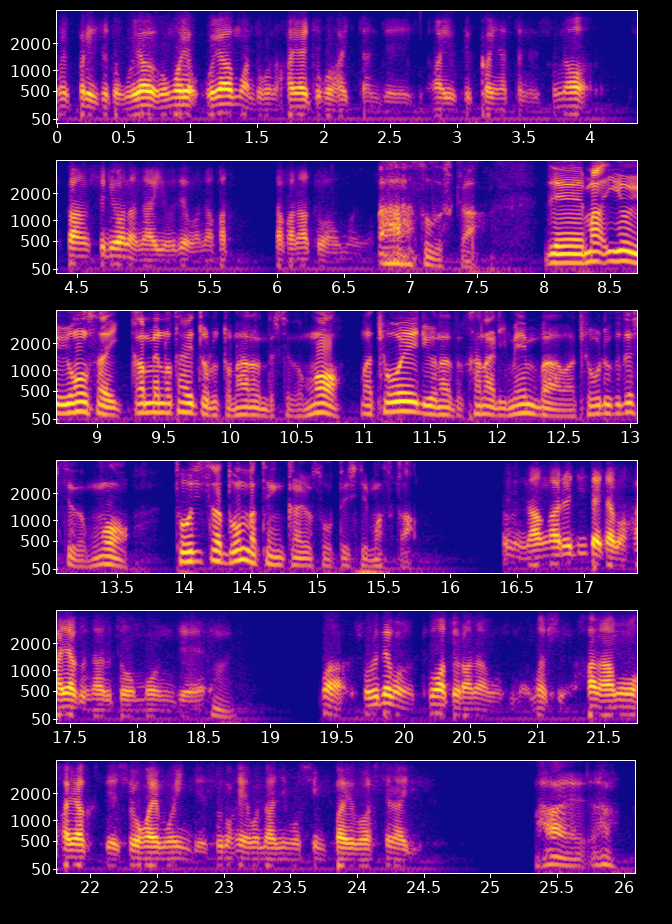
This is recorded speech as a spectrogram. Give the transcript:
やっぱりちょっと親親親馬のところの早いところ入ったんで、ああいう結果になったので、そんな悲観するような内容ではなかったかなとは思います。ああ、そうですか。で、まあ、いよいよ4歳1冠目のタイトルとなるんですけども、まあ、競泳流などかなりメンバーは強力ですけども、当日はどんな展開を想定していますか？流れ自体多分速くなると思うんで、うんまあ、それでもトワとラナも、もし鼻も速くて障害もいいんで、その辺は何も心配はしてないです。はい。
